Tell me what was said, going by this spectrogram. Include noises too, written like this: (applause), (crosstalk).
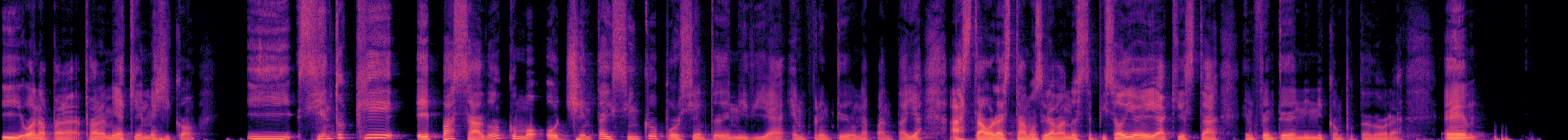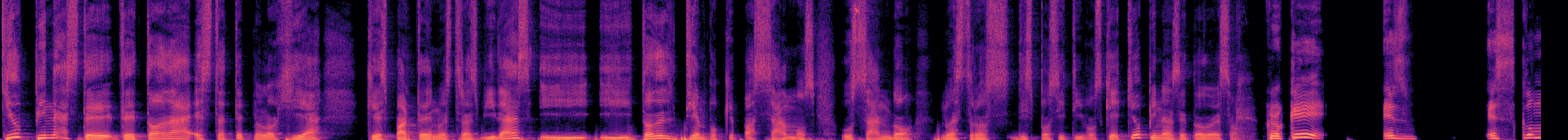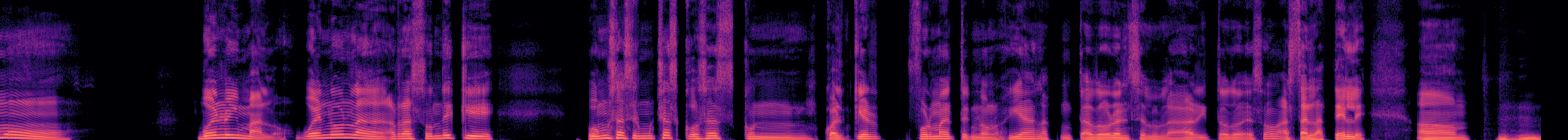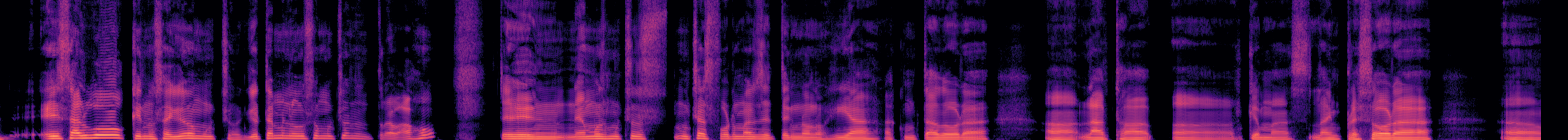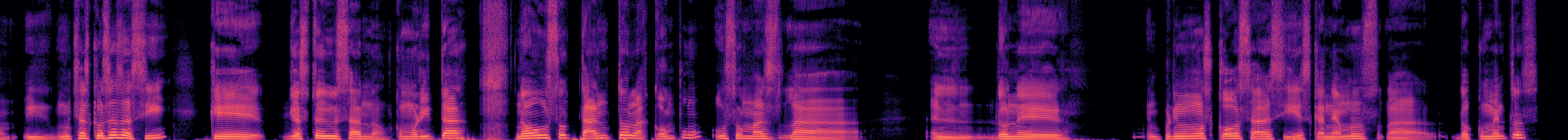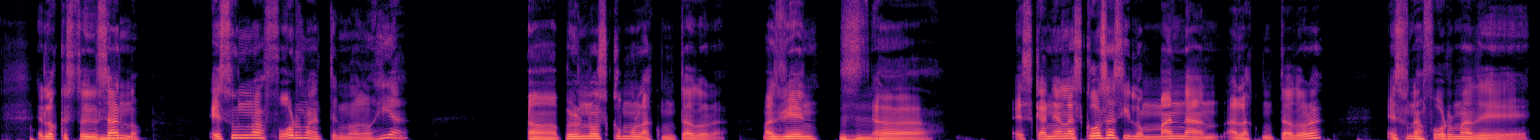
Y bueno, para, para mí aquí en México. Y siento que he pasado como 85% de mi día enfrente de una pantalla. Hasta ahora estamos grabando este episodio y aquí está enfrente de mí mi computadora. Eh, ¿Qué opinas de, toda esta tecnología que es parte de nuestras vidas y, todo el tiempo que pasamos usando nuestros dispositivos? ¿Qué, qué opinas de todo eso? Creo que es, es como bueno y malo. Bueno, la razón de que podemos hacer muchas cosas con cualquier forma de tecnología, la computadora, el celular y todo eso, hasta la tele. Es algo que nos ayuda mucho. Yo también lo uso mucho en el trabajo. Tenemos muchos, muchas formas de tecnología, la computadora, uh, laptop, uh, ¿qué más? La impresora y muchas cosas así que yo estoy usando. Como ahorita no uso tanto la compu, uso más la el donde imprimimos cosas y escaneamos uh, documentos, es lo que estoy usando. Es una forma de tecnología, uh, pero no es como la computadora. Más bien, uh, escanean las cosas y lo mandan a la computadora. Es una forma de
